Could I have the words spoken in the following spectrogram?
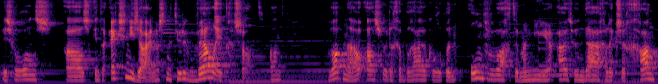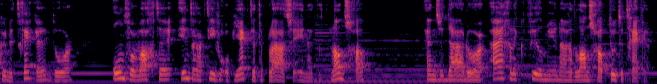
is voor ons als interaction designers natuurlijk wel interessant. Want wat nou als we de gebruiker op een onverwachte manier uit hun dagelijkse gang kunnen trekken door onverwachte interactieve objecten te plaatsen in het landschap en ze daardoor eigenlijk veel meer naar het landschap toe te trekken?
